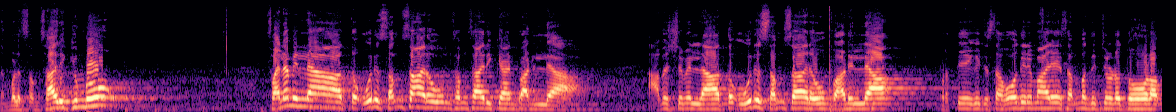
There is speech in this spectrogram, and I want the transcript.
നമ്മൾ സംസാരിക്കുമ്പോൾ ഫലമില്ലാത്ത ഒരു സംസാരവും സംസാരിക്കാൻ പാടില്ല. ആവശ്യമില്ലാത്ത ഒരു സംസാരവും പാടില്ല. പ്രത്യേകിച്ച് സഹോദരിമാരെ സംബന്ധിച്ചിടത്തോളം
